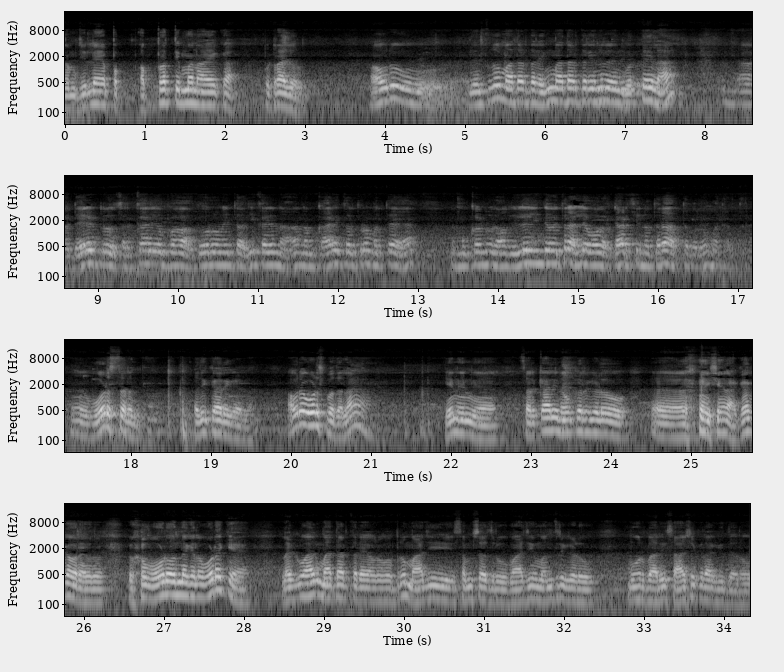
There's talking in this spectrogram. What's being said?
ನಮ್ಮ ಜಿಲ್ಲೆಯ ಅಪ್ರತಿಮ ನಾಯಕ ಪುಟ್ಟರಾಜವರು ಅವರು. ಎಂಥದೋ ಮಾತಾಡ್ತಾರೆ. ಹೆಂಗೆ ಮಾತಾಡ್ತಾರೆ ಅಂದರೆ ನನಗೆ ಗೊತ್ತೇ ಇಲ್ಲ. ಡೈರೆಕ್ಟರ್, ಸರ್ಕಾರಿ ಒಬ್ಬ ಗೌರವಾನ್ವಿತ ಅಧಿಕಾರಿನ ನಮ್ಮ ಕಾರ್ಯಕರ್ತರು ಮತ್ತೆ ನಮ್ಮ ಮುಖಂಡರು, ಅವ್ರು ಎಲ್ಲೆಲ್ಲಿ ಹಿಂದೆ ಹೋಗ್ತಾರೆ ಅಲ್ಲೇ ಹೋಗಿ ಅಡ್ಡಾಡ್ಸಿ ಅನ್ನೋ ಥರ ಅರ್ಥ ಬರೋ ಮಾತಾಡ್ತಾರೆ. ಓಡಿಸ್ತಾರಂತೆ ಅಧಿಕಾರಿಗಳನ್ನ. ಅವರೇ ಓಡಿಸ್ಬೋದಲ್ಲ? ಏನೇನು ಸರ್ಕಾರಿ ನೌಕರಿಗಳು ಏನು ಹಾಕಾಗವ್ರೆ ಅವರು ಓಡೋ ಅಂದಾಗೆಲ್ಲ ಓಡೋಕ್ಕೆ ಲಘುವಾಗಿ ಮಾತಾಡ್ತಾರೆ. ಅವರು ಒಬ್ಬರು ಮಾಜಿ ಸಂಸದರು, ಮಾಜಿ ಮಂತ್ರಿಗಳು, ಮೂರು ಬಾರಿ ಶಾಸಕರಾಗಿದ್ದರು.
